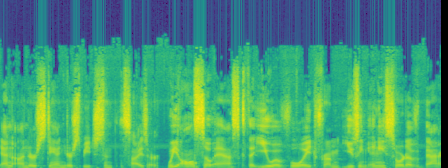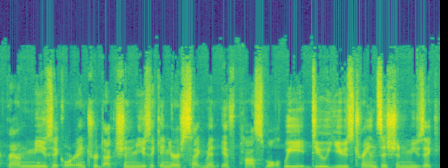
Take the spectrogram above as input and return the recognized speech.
and understand your speech synthesizer. We also ask that you avoid from using any sort of background music or introduction music in your segment if possible. We do use transition music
